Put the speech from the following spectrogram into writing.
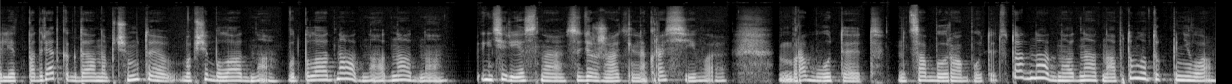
лет подряд, когда она почему-то вообще была одна. Вот была одна, одна, одна, одна интересная, содержательная, красивая, работает, над собой работает. Вот одна, одна, одна, одна. А потом она вдруг поняла,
